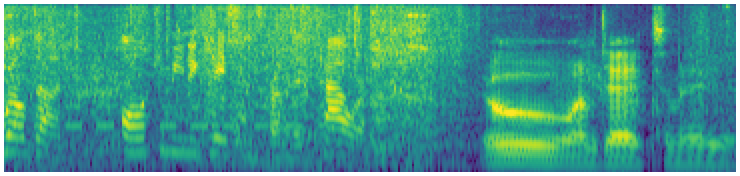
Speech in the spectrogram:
Well done. All communications from this tower. Ooh, I'm dead I'm an idiot.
